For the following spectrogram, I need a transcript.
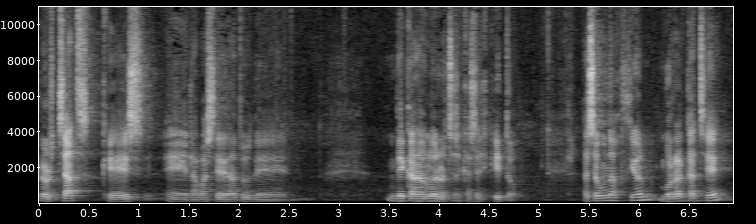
los chats, que es eh, la base de datos de, de cada uno de los chats que has escrito. La segunda opción, borrar caché,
